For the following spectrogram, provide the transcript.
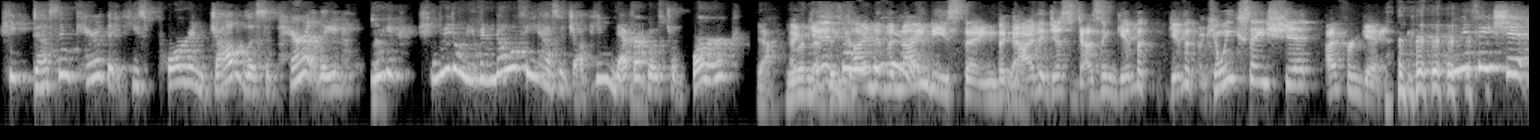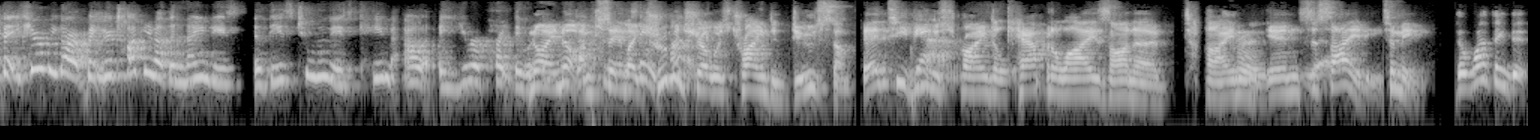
he doesn't care that he's poor and jobless. Apparently, we, we don't even know if he has a job. He never goes to work. Yeah. you wouldn't have Again, been- kind of a '90s thing. The Yeah. guy that just doesn't give a give a. Can we say shit? I forget. Can we say shit, but here we are. But you're talking about the 90s. These two movies came out a year apart. They were No, I know. I'm saying like Truman time. Show was trying to do something. Ed TV Yeah. was trying to capitalize on a time Trend, in yeah. society. To me, The one thing that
